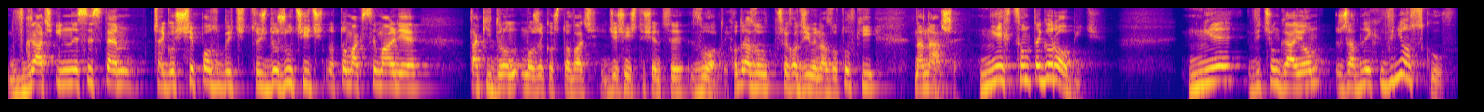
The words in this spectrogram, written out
wgrać inny system, czegoś się pozbyć, coś dorzucić, no to maksymalnie taki dron może kosztować 10 tysięcy złotych. Od razu przechodzimy na złotówki, na nasze. Nie chcą tego robić. Nie wyciągają żadnych wniosków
